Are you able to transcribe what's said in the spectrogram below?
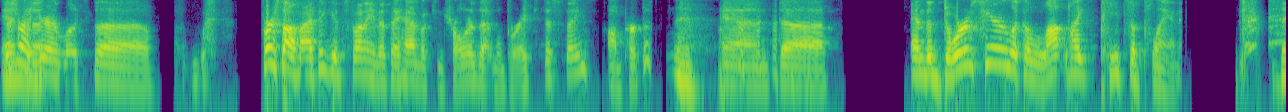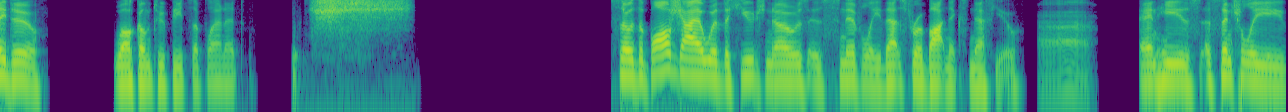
This right uh, here looks. Uh, first off, I think it's funny that they have a controller that will break this thing on purpose, and uh, and the doors here look a lot like Pizza Planet. they do. Welcome to Pizza Planet. So the bald guy with the huge nose is Snively. That's Robotnik's nephew. Ah, And he's essentially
